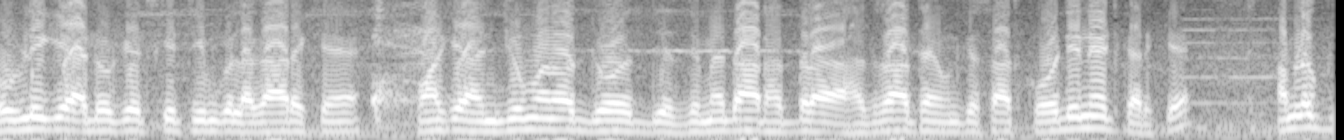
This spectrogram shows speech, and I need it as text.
हुबली के एडवोकेट्स की टीम को लगा रखे हैं। वहाँ के अंजुमन और जो जिम्मेदार हजरात हैं, उनके साथ कोऑर्डिनेट करके हम लोग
